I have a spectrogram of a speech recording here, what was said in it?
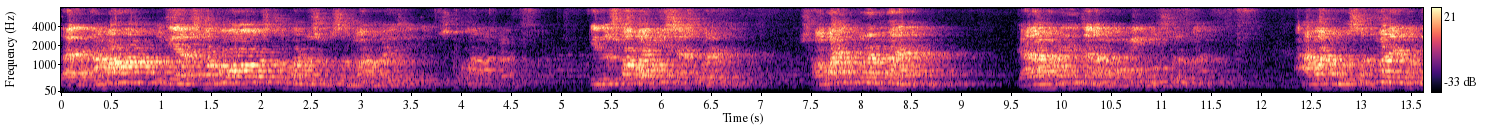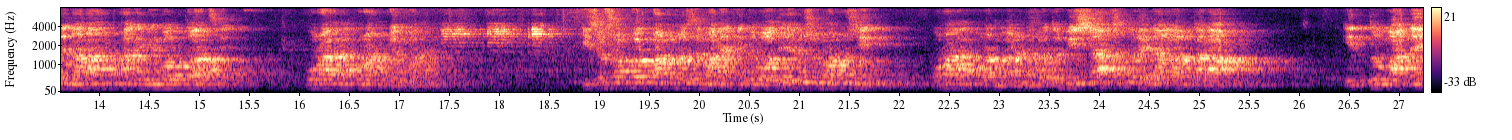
তাহলে তাম দুনিয়ার সমস্ত মানুষ মুসলমান হয়ে যেত। কিন্তু সবাই বিশ্বাস করে না। সবাই কোরআন মানে না। কারা মানে? যারা মমিন মুসলমান। আবার মুসলমানের মধ্যে নানান ভাগে বিভক্ত আছে। কোরআন কোরআন কেউ মানে কিছু সংখ্যক মানুষ আছে মানে কিন্তু অধিকাংশ মানুষই কোরআন কোরআন মানে না। হয়তো বিশ্বাস করে এটা আল্লাহর কালাম কিন্তু মানে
